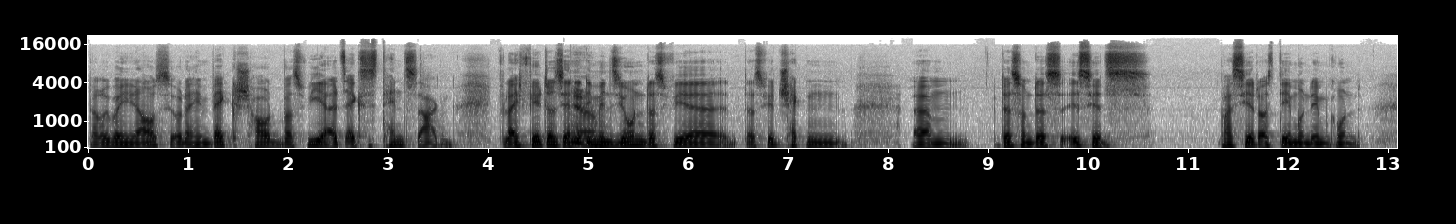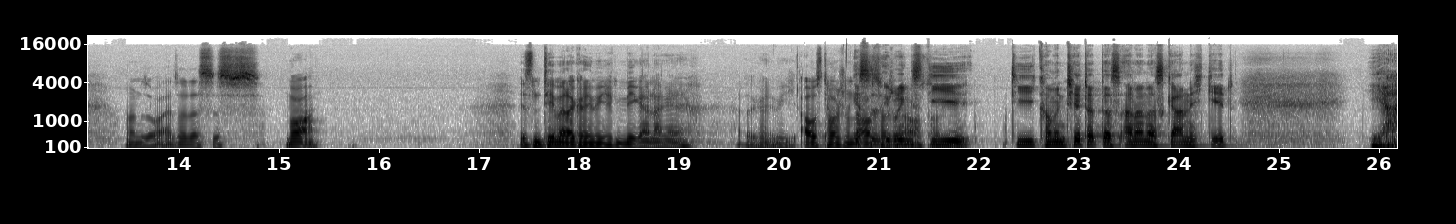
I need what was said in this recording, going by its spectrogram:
darüber hinaus oder hinweg schaut, was wir als Existenz sagen. Vielleicht fehlt uns ja eine Ja. Dimension, dass wir, dass wir checken, ähm, das und das ist jetzt passiert aus dem und dem Grund. Und so, also das ist, boah, ist ein Thema, da kann ich mich mega lange, also kann ich mich austauschen und Ist austauschen. und übrigens austauschen. die, die kommentiert hat, dass Ananas gar nicht geht? Ja,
